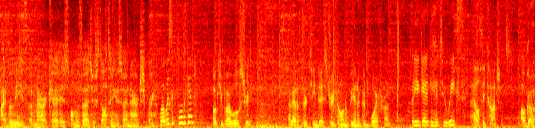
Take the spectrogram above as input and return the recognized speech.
I believe America is on the verge of starting its own Arab Spring. What was it called again? Occupy Wall Street. I got a 13 day streak going of being a good boyfriend. What do you get if you hit two weeks? A healthy conscience. I'll go.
